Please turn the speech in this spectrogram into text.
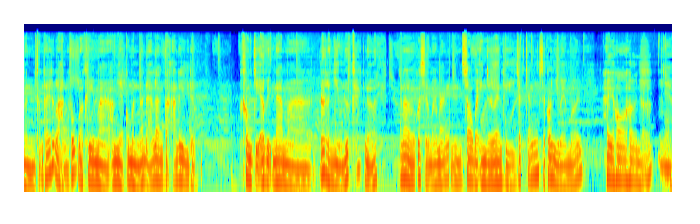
mình cảm thấy rất là hạnh phúc và khi mà âm nhạc của mình nó đã lan tỏa đi được không chỉ ở Việt Nam mà rất là nhiều nước khác nữa. Nó là một cái sự may mắn. Sau bài In the Rain thì chắc chắn sẽ có nhiều bài mới hay ho hơn nữa. Yeah.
